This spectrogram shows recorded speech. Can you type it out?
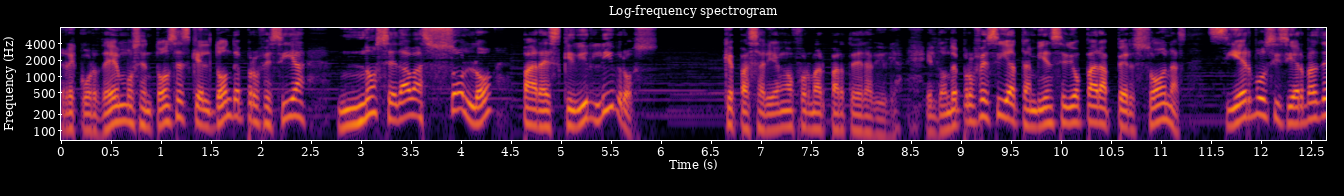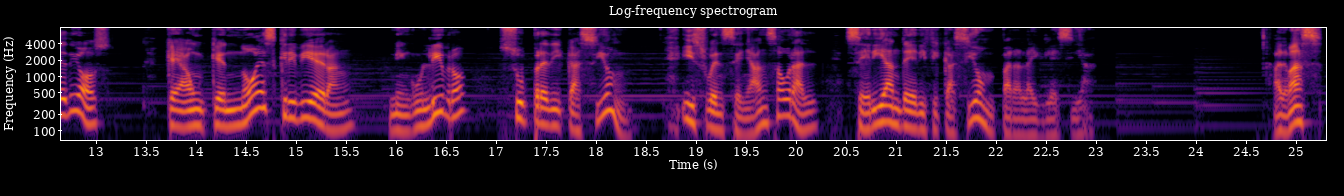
Recordemos entonces que el don de profecía no se daba solo para escribir libros que pasarían a formar parte de la Biblia. El don de profecía también se dio para personas, siervos y siervas de Dios, que aunque no escribieran ningún libro, su predicación y su enseñanza oral serían de edificación para la iglesia. Además,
